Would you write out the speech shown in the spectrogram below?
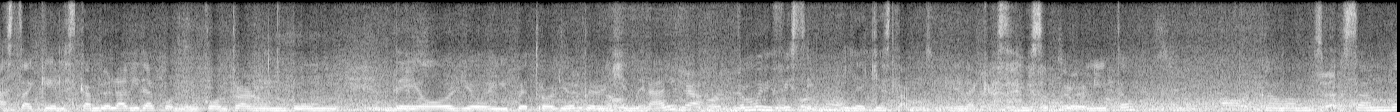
hasta que les cambió la vida cuando encontraron un boom de óleo y petróleo, pero en general fue muy difícil. Y aquí estamos, en la casa, es súper bonito. Acá vamos pasando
